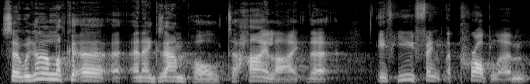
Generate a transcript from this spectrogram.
so we're going to look at a, an example to highlight that if you think the problem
